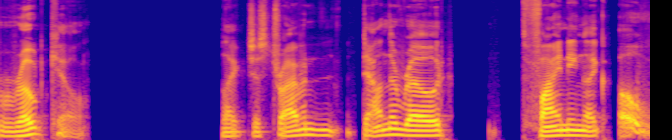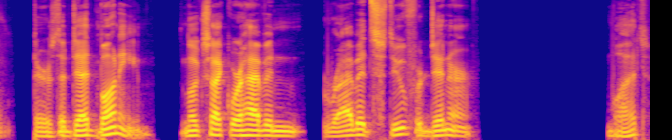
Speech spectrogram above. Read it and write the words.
roadkill. Like just driving down the road, finding like, oh, there's a dead bunny. Looks like we're having rabbit stew for dinner. What?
